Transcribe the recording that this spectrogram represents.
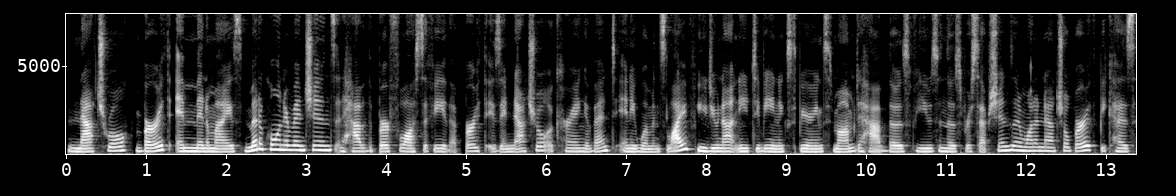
natural birth and minimize medical interventions and have the birth philosophy that birth is a natural occurring event in a woman's life. You do not need to be an experienced mom to have those views and those perceptions and want a natural birth because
